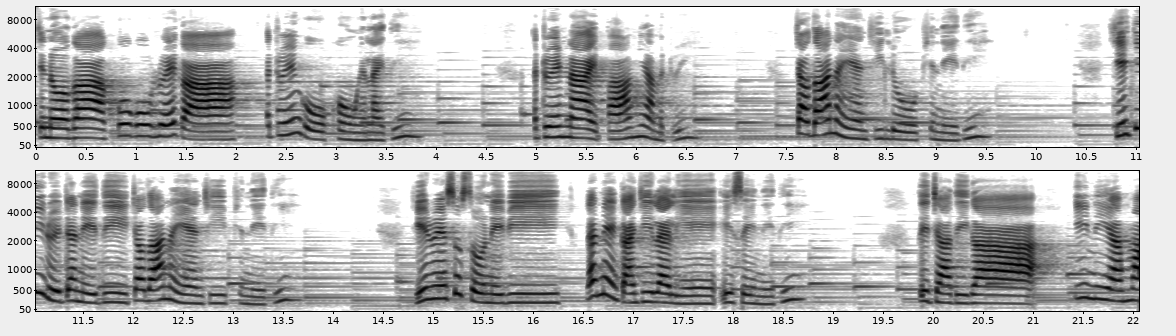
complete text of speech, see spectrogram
ကျွန်တော်ကကိုကိုလွှဲကာအတွင်းကိုခုံဝင်လိုက်သည်အတွင်း၌ဘာမျှမတွင်ကြောက်သားနယံကြီးလိုဖြစ်နေသည်ရင်းကြီးတွေတက်နေသည့်ကြောက်သားနယံကြီးဖြစ်နေသည်ရေတွေဆွဆွနေပြီးလက်နှင့်ကန်ကြည့်လိုက်လျင်အေးစိနေသည်တေကြသည်ကဤနေရာမှ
